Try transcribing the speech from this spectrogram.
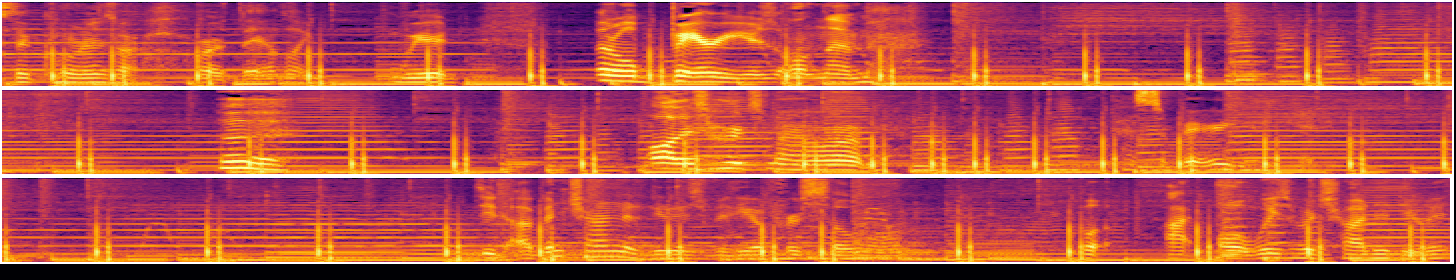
Because the corners are hard. They have like weird little barriers on them. oh, this hurts my arm. Past a barrier. Dude, I've been trying to do this video for so long, but I always would try to do it.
